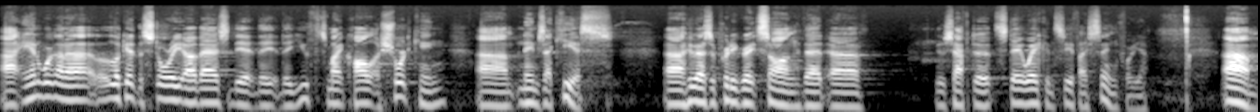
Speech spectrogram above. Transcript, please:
Uh, and we're going to look at the story of, as the, the, the youths might call, a short king um, named Zacchaeus, uh, who has a pretty great song that uh, you just have to stay awake and see if I sing for you. Um,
